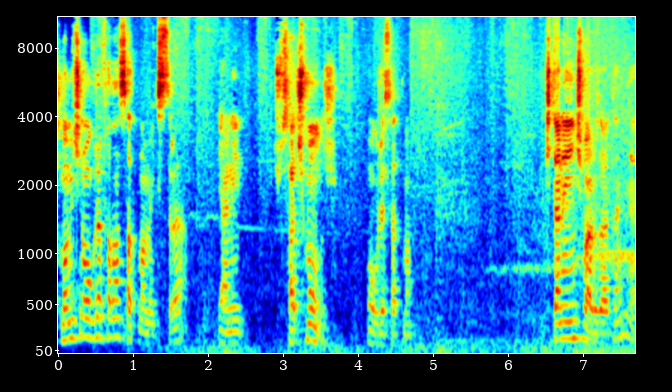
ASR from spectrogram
Çıkmam için ogre falan satmam ekstra. Yani saçma olur. Ogre satmam. İki tane inç var zaten de.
